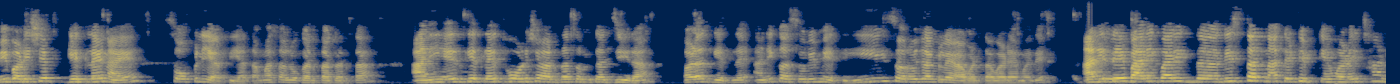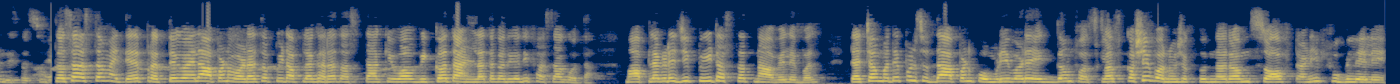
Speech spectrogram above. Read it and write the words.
मी बडीशेप घेतले नाही सोपली ती आता मसालो करता करता आणि हेच घेतलंय थोडेसे अर्धा चमचा जिरा. हळद घेतलंय आणि कसुरी मेथी ही सरोजाकडे आवडता वड्यामध्ये. आणि ते बारीक बारीक दिसतात ना ते ठिपके वडे छान दिसतात. कसं असतं माहितीये प्रत्येक वेळेला आपण वड्याचं पीठ आपल्या घरात असता किंवा विकत आणला तर कधी कधी फसाक होता. मग आपल्याकडे जी पीठ असतात ना अवेलेबल त्याच्यामध्ये पण सुद्धा आपण कोंबडी वडे एकदम फर्स्ट क्लास कसे बनवू शकतो? नरम सॉफ्ट आणि फुगलेले.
